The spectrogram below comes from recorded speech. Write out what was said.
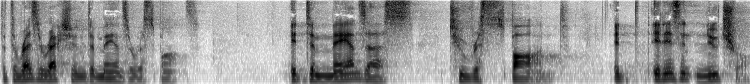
that the resurrection demands a response. It demands us to respond. It, it isn't neutral.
